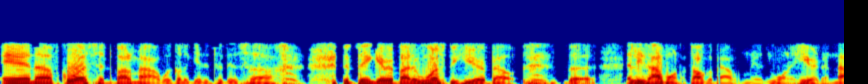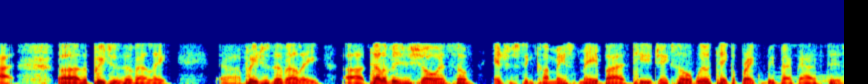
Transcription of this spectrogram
And uh, of course, at the bottom hour, we're going to get into this uh, the thing everybody wants to hear about. The at least I want to talk about. If you want to hear it or not, uh, the preachers of L.A uh, Preachers of LA uh, television show and some interesting comments made by TD So we'll take a break. We'll be back after this.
